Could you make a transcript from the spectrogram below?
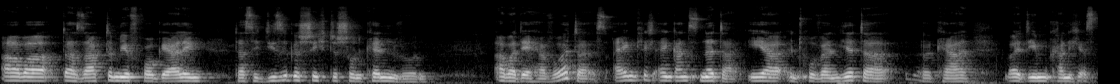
Aber da sagte mir Frau Gerling, dass sie diese Geschichte schon kennen würden. Aber der Herr Wolter ist eigentlich ein ganz netter, eher introvertierter äh, Kerl. Bei dem kann ich es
